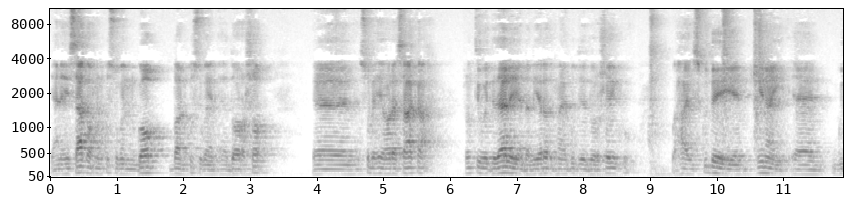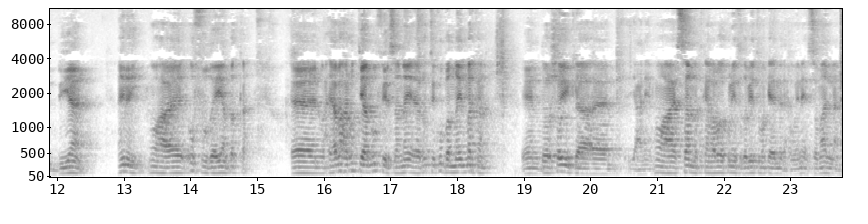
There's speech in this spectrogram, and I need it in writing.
Yani saaka waxaanu ku sugan goob baanu ku sugan doorasho. Subaxii hore saaka runtii way dadaalayeen dhalinyarada maxaa guddida doorashooyinku. Waxay isku dayayeen inay gudbiyaan inay muxuu ahaye u fududeeyaan dadka. Waxyaabaha runtii aan u fiirsanay ee runtii ku badnayd markan doorashooyinka yani muxuu ahaye sanadkan labada kun iyo toddobiyo tobanka ee madaxweyne ee somaliland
